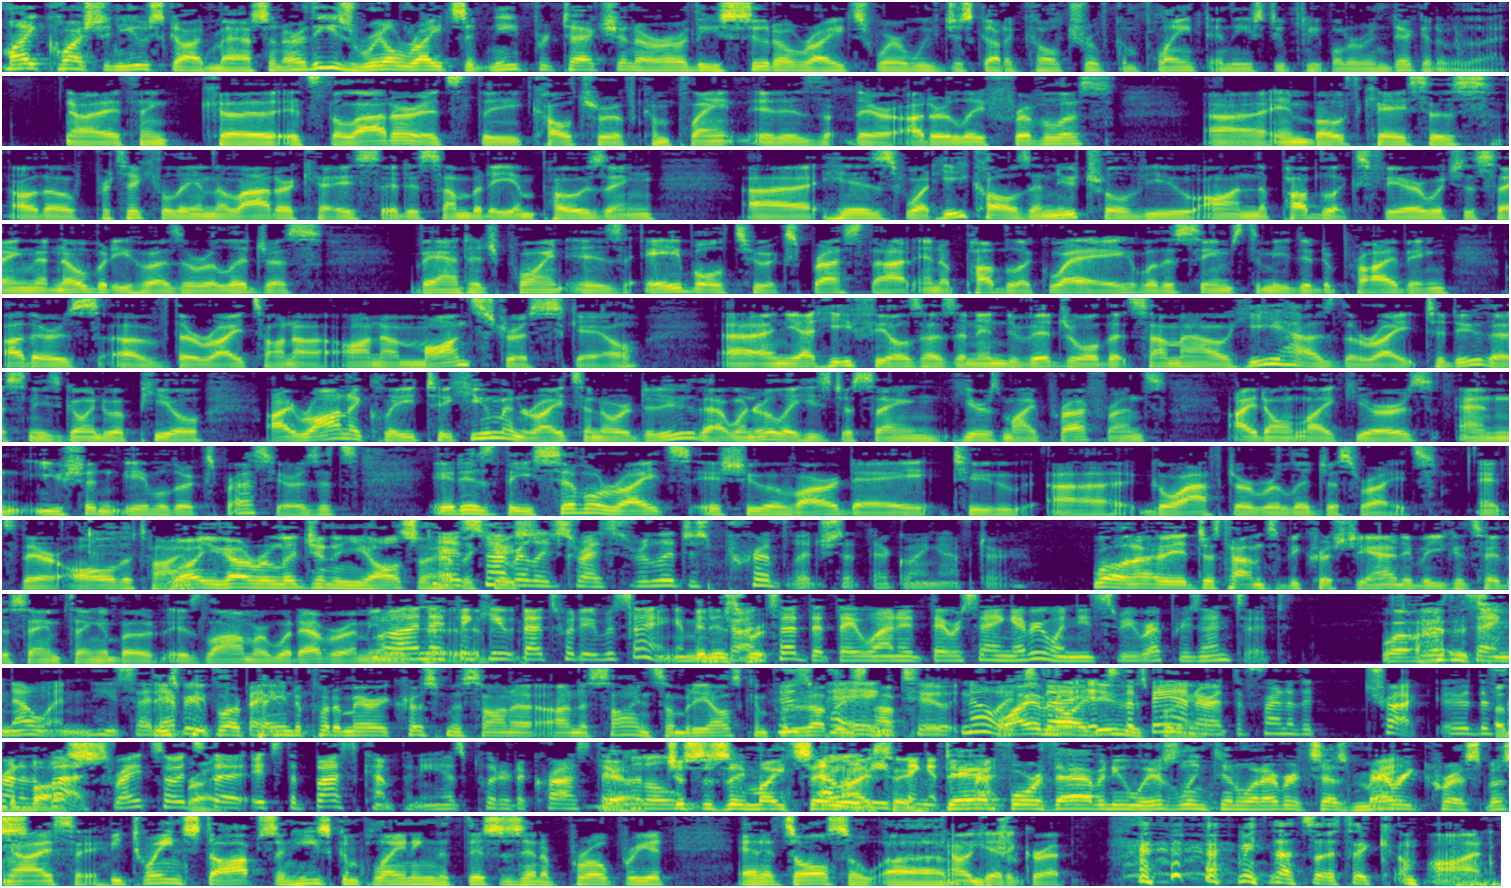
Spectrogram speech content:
My question to you, Scott Masson, are these real rights that need protection or are these pseudo rights where we've just got a culture of complaint and these two people are indicative of that? No, I think uh, it's the latter. It's the culture of complaint. It is they're utterly frivolous. Uh, in both cases, although particularly in the latter case, it is somebody imposing uh, his what he calls a neutral view on the public sphere, which is saying that nobody who has a religious vantage point is able to express that in a public way. Well, this seems to me to depriving others of their rights on a on a monstrous scale. Uh, and yet he feels as an individual that somehow he has the right to do this, and he's going to appeal, ironically, to human rights in order to do that. When really he's just saying, "Here's my preference. I don't like yours, and you shouldn't be able to express yours." It's it is the civil rights issue of our day to uh, go after religious rights. It's there all the time. Well, you got religion, and you also have it's the not case. religious rights; it's religious privilege that they're going after. Well, no, it just happens to be Christianity, but you could say the same thing about Islam or whatever. I mean, well, it- and I think he, that's what he was saying. I mean, John re- said that they wanted. They were saying everyone needs to be represented. Well, he wasn't saying no one. He said these people are paying to put a Merry Christmas on a on a sign. Somebody else can put Who's it up. It's paying not- to? No, Well, it's the no it's the banner it. at the front of the truck or the Of front the of the bus. bus, right? So it's Right. the it's the bus company has put it across their Yeah, little just as they might say LED thing at the front. Danforth Avenue, Islington, whatever. It says Merry Right. Christmas. I see. Between stops, and he's complaining that this is inappropriate, and it's also. Uh, I'll get a grip. I mean, that's a thing. Come on.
